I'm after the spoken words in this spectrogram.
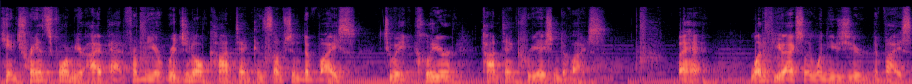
can transform your iPad from the original content consumption device to a clear content creation device. But hey, what if you actually want to use your device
